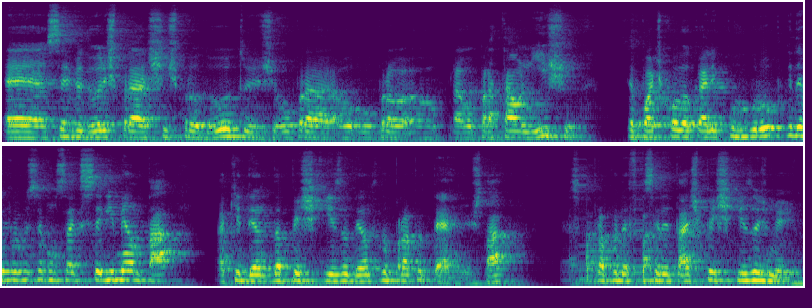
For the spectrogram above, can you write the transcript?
é, servidores para X produtos ou para ou tal nicho, você pode colocar ele por grupo que depois você consegue segmentar aqui dentro da pesquisa, dentro do próprio Terminus, tá? É só para poder facilitar as pesquisas mesmo.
